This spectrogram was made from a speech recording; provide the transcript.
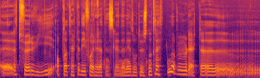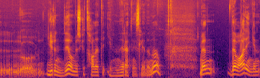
rett før vi oppdaterte de forrige retningslinjene i 2013, og vi vurderte grundig om vi skulle ta dette inn i retningslinjene. Men det var ingen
